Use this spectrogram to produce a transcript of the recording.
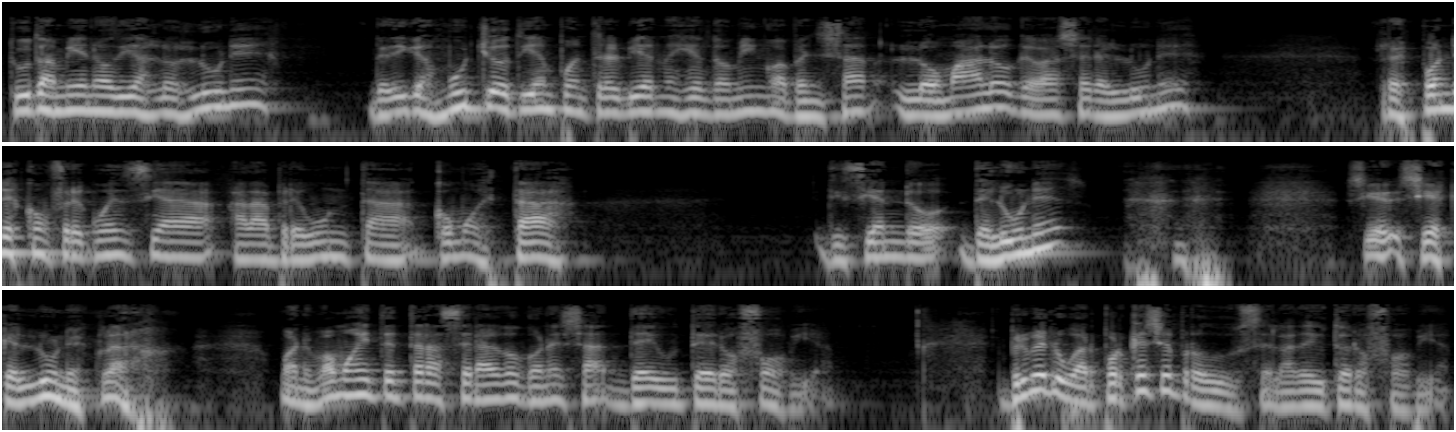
¿Tú también odias los lunes? ¿Dedicas mucho tiempo entre el viernes y el domingo a pensar lo malo que va a ser el lunes? ¿Respondes con frecuencia a la pregunta ¿cómo estás? diciendo de lunes? si, es que el lunes, claro. Bueno, vamos a intentar hacer algo con esa deuterofobia. En primer lugar, ¿por qué se produce la deuterofobia?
